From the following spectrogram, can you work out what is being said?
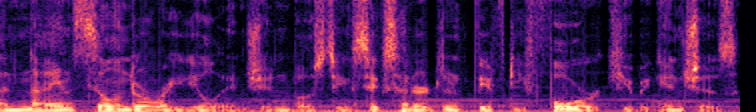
a nine-cylinder radial engine boasting 654 cubic inches.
